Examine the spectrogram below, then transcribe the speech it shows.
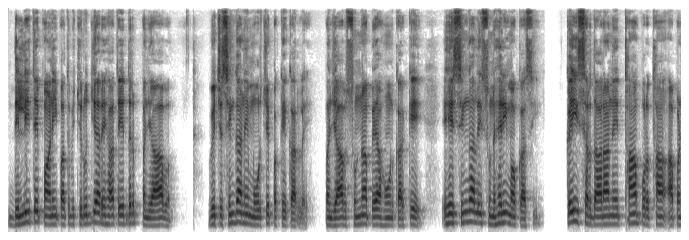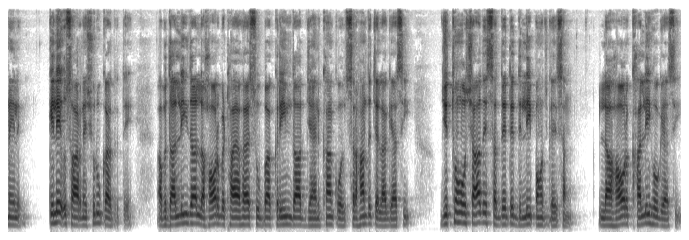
ਦਿੱਲੀ ਤੇ ਪਾਣੀਪਤ ਵਿੱਚ ਰੁੱਝਿਆ ਰਿਹਾ ਤੇ ਇੱਧਰ ਪੰਜਾਬ ਵਿੱਚ ਸਿੰਘਾਂ ਨੇ ਮੋਰਚੇ ਪੱਕੇ ਕਰ ਲਏ। ਪੰਜਾਬ ਸੁੰਨਾ ਪਿਆ ਹੋਣ ਕਰਕੇ ਇਹ ਸਿੰਘਾਂ ਲਈ ਸੁਨਹਿਰੀ ਮੌਕਾ ਸੀ। ਕਈ ਸਰਦਾਰਾਂ ਨੇ ਥਾਂ ਪੁਰ ਥਾਂ ਆਪਣੇ ਕਿਲੇ ਉਸਾਰਨੇ ਸ਼ੁਰੂ ਕਰ ਦਿੱਤੇ। ਅਬਦਾਲੀ ਦਾ ਲਾਹੌਰ ਬਿਠਾਇਆ ਹੋਇਆ ਸੂਬਾ ਕਰੀਮਦਾਦ ਜੈਨ ਖਾਂ ਕੋਲ ਸਰਹੰਦ ਚਲਾ ਗਿਆ ਸੀ, ਜਿੱਥੋਂ ਉਹ ਸ਼ਾਹ ਦੇ ਸੱਦੇ ਤੇ ਦਿੱਲੀ ਪਹੁੰਚ ਗਏ ਸਨ। ਲਾਹੌਰ ਖਾਲੀ ਹੋ ਗਿਆ ਸੀ।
